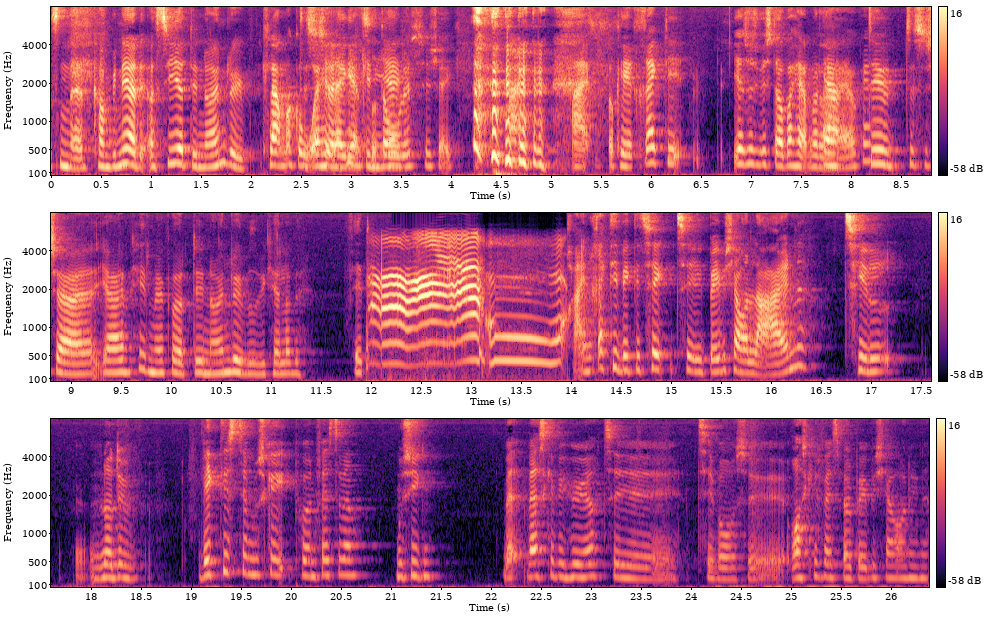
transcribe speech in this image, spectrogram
sådan at kombinere det og sige, at det er nøgenløb. Klam og god Det er heller er ikke helt altid genialt. dårligt, synes jeg ikke. Nej, nej, okay, rigtig. Jeg synes, vi stopper her lege, okay? det, er jo- det synes jeg, jeg er helt med på, at det er nøgenløbet, vi kalder det. Fedt. Fra en rigtig vigtig ting til baby shower legene til af det vigtigste måske på en festival, musikken. Hvad, hvad skal vi høre til, til vores øh, Roskilde Festival baby shower, Nina?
